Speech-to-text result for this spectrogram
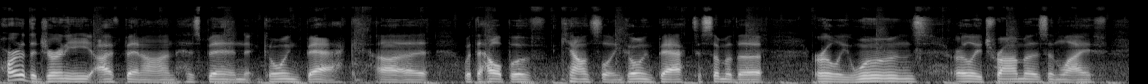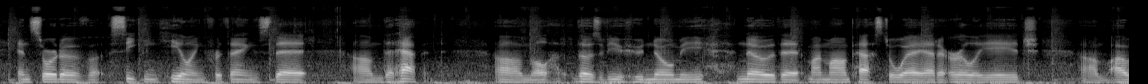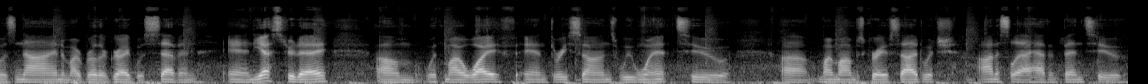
part of the journey I've been on has been going back uh, with the help of counseling, going back to some of the early wounds, early traumas in life, and sort of seeking healing for things that um, that happened. Um, those of you who know me know that my mom passed away at an early age. Um, I was nine, and my brother Greg was seven. And yesterday, um, with my wife and three sons, we went to uh, my mom's graveside, which honestly I haven't been to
